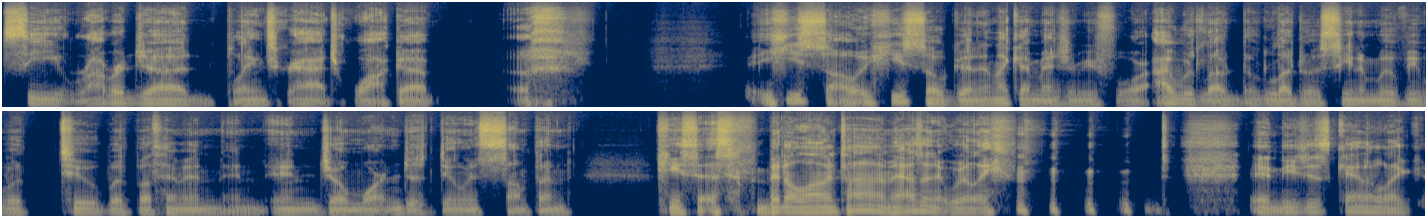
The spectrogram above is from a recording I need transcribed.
see Robert Judd playing scratch walk up. Ugh. He's so he's so good, and like I mentioned before, I would love to love to have seen a movie with two with both him and and, and Joe Morton just doing something. He says, "Been a long time, hasn't it, Willie?" and he just kind of like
